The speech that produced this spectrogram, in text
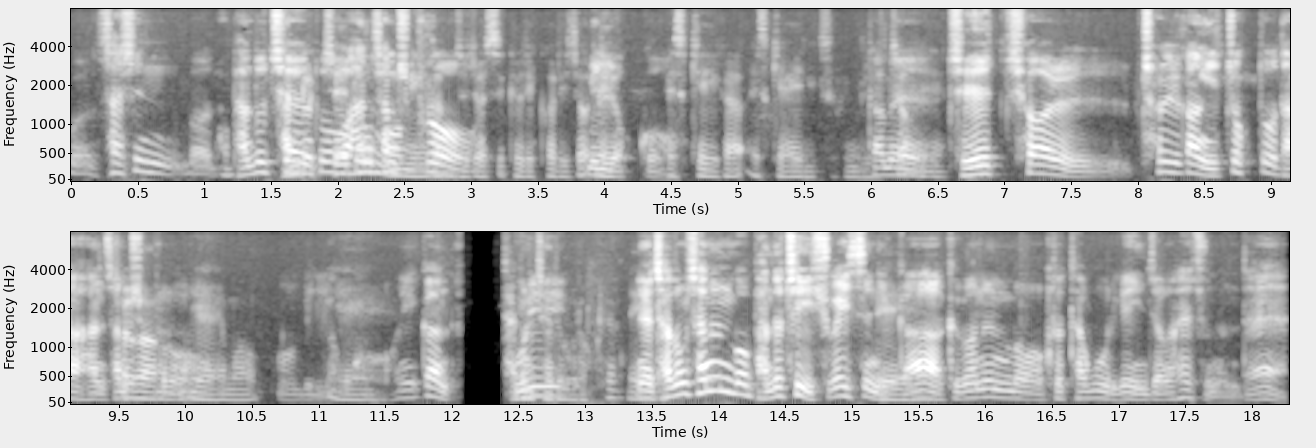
뭐 사실 뭐 어, 반도체도, 반도체도 한 30% 뭐 민감주죠. 시클리컬이죠. 밀렸고 네. SK가 SK 하이닉스가 밀렸죠. 그다음에 네. 제철, 철강 이쪽도 다 한 30% 철강, 예, 뭐, 뭐 밀렸고. 예. 그러니까 자동차도 우리, 그렇고요. 네. 네. 자동차는 뭐 반도체 이슈가 있으니까 네. 그거는 뭐 그렇다고 우리가 인정을 해주는데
